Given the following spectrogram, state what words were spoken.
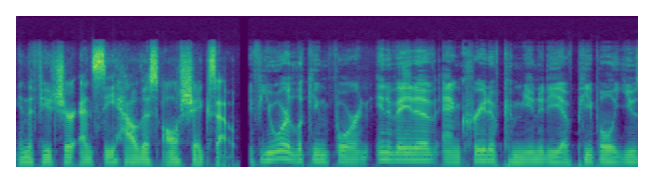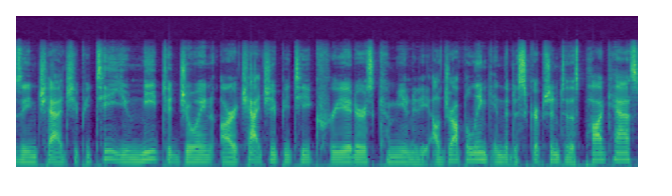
in the future and see how this all shakes out. If you are looking for an innovative and creative community of people using ChatGPT, you need to join our ChatGPT creators community. I'll drop a link in the description to this podcast.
